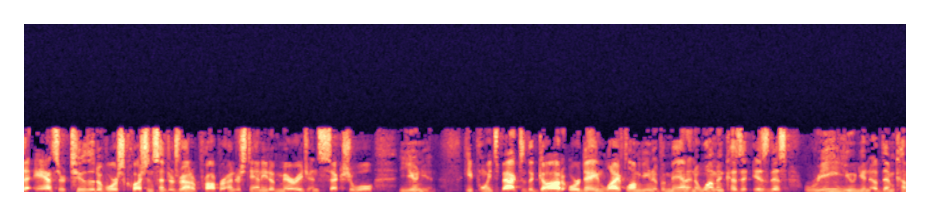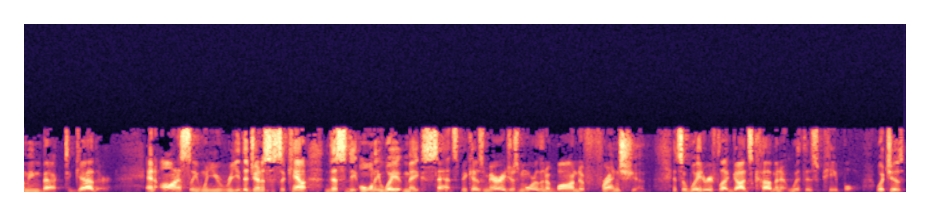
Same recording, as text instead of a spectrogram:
the answer to the divorce question centers around a proper understanding of marriage and sexual union. He points back to the God ordained lifelong union of a man and a woman because it is this reunion of them coming back together. And honestly, when you read the Genesis account, this is the only way it makes sense because marriage is more than a bond of friendship. It's a way to reflect God's covenant with his people, which is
